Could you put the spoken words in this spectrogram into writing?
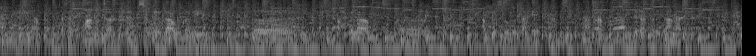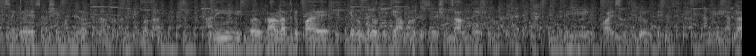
आणि आपण तसंच मागं चाललेलं आहे. आणि सगळे गावकरी आपल्याला आपल्यासोबत आहेत. आणि आता आपण मंदिराकडे जाणार आहे. सगळेच असे मंदिरात जातात. आणि हे बघा. आणि काल रात्री पाय इतके दुखत होते की आम्हाला दुसऱ्या दिवशी चालता येत नव्हतं. तरी पाय सुजले होते. आणि आता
